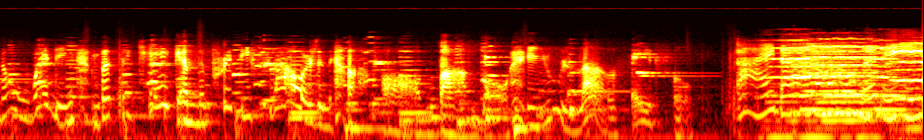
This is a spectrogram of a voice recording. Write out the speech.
No wedding? but the cake and the pretty flowers and oh, Bombo, you love faithful. Ah,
